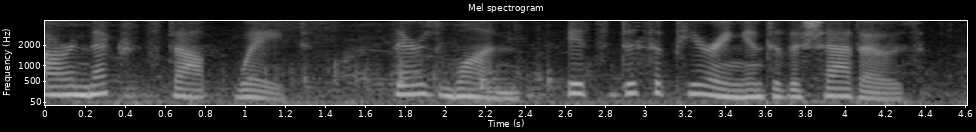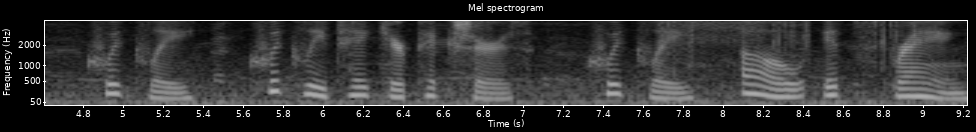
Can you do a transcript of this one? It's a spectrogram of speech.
Our next stop, wait. There's one. It's disappearing into the shadows. Quickly, quickly take your pictures. Quickly. Oh, it's spraying.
